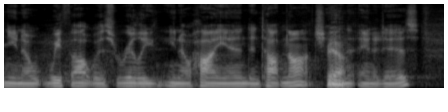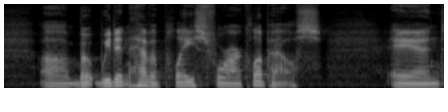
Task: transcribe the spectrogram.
you know we thought was really you know high end and top notch, yeah. and, and it is. Uh, but we didn't have a place for our clubhouse, and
